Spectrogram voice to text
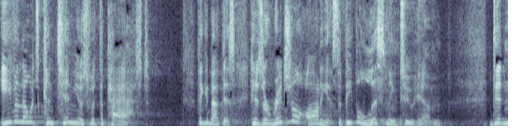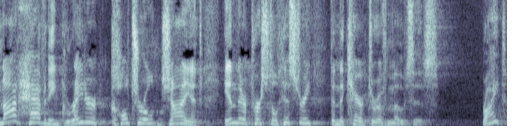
even though it's continuous with the past. Think about this. His original audience, the people listening to him, did not have any greater cultural giant in their personal history than the character of Moses, right?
